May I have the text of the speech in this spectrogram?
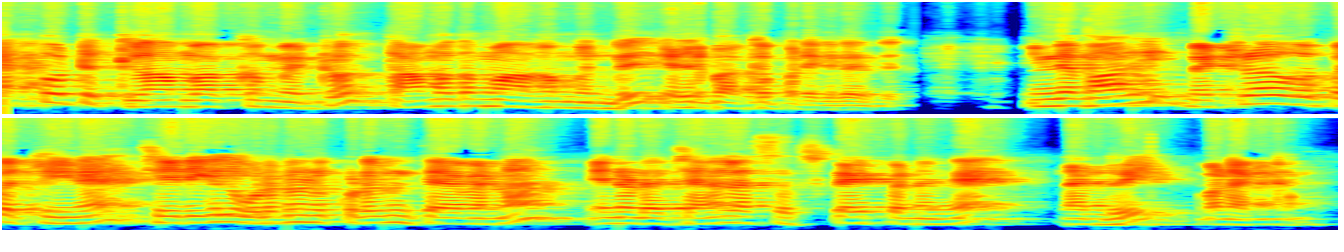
ஏர்போர்ட்டு கிளாம்பாக்கம் மெட்ரோ தாமதமாகும் என்று எதிர்பார்க்கப்படுகிறது. இந்த மாதிரி மெட்ரோவை பற்றின செய்திகள் உடனுக்குடன் தேவைன்னா என்னோட சேனலை சப்ஸ்கிரைப் பண்ணுங்க. நன்றி வணக்கம்.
